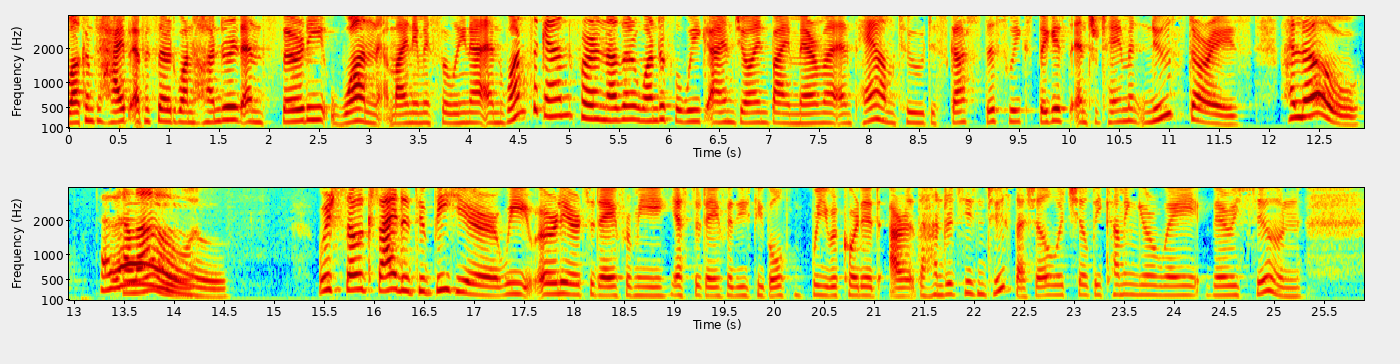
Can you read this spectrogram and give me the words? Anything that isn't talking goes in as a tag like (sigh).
Welcome to Hype episode 131. My name is Selena, and once again, for another wonderful week, I am joined by Merima and Pam to discuss this week's biggest entertainment news stories. Hello! Hello! Hello. We're so excited to be here. We earlier today for me, yesterday for these people, we recorded our the 100 season 2 special, which will be coming your way very soon.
